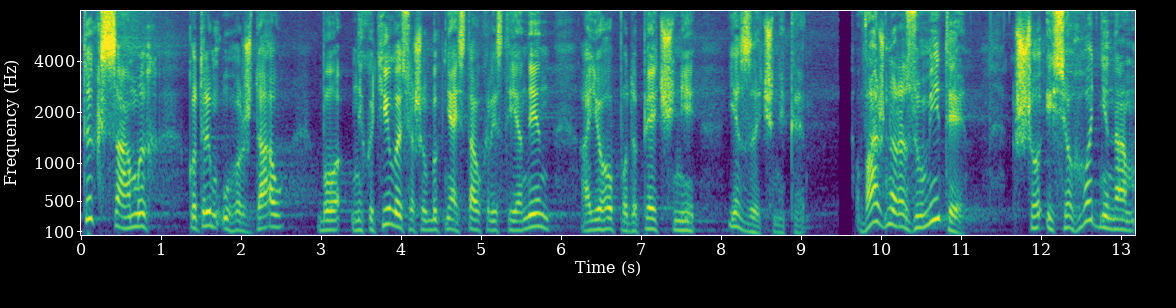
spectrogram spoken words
тих самих, котрим угождав, бо не хотілося, щоб князь став християнин, а його подопечні язичники. Важно розуміти, що і сьогодні нам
